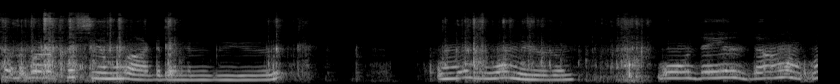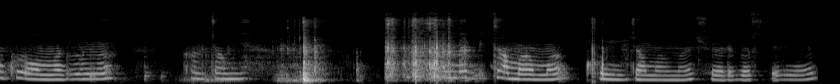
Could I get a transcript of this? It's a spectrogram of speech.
Tane böyle kaşığım vardı benim büyük. Ama bulamıyorum. Bu değildi ama bunu kullanmak zorunda kalacağım yere. Şimdi bir tamamı koyacağım ama şöyle göstereyim.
